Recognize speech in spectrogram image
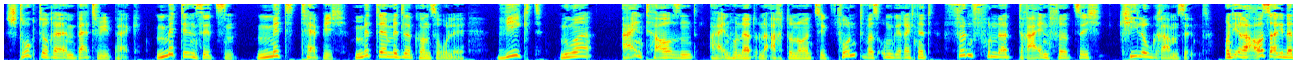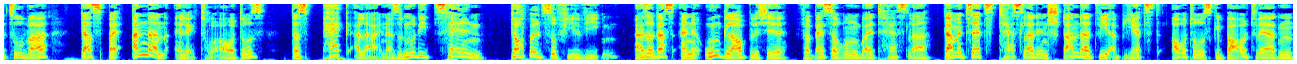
strukturellem Battery Pack mit den Sitzen, mit Teppich, mit der Mittelkonsole wiegt nur 1198 Pfund, was umgerechnet 543 Kilogramm sind. Und ihre Aussage dazu war, dass bei anderen Elektroautos das Pack allein, also nur die Zellen, doppelt so viel wiegen. Also das eine unglaubliche Verbesserung bei Tesla. Damit setzt Tesla den Standard, wie ab jetzt Autos gebaut werden.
